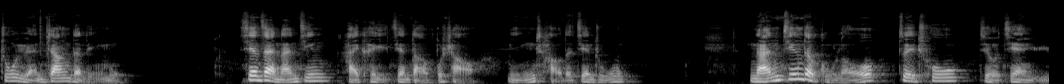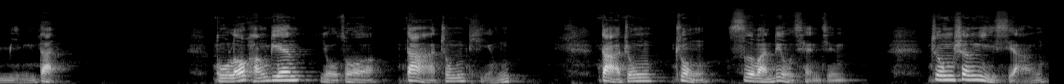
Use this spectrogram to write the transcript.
朱元璋的陵墓，现在南京还可以见到不少。明朝的建筑物，南京的鼓楼最初就建于明代。鼓楼旁边有座大钟亭，大钟重四万六千斤，钟声一响，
